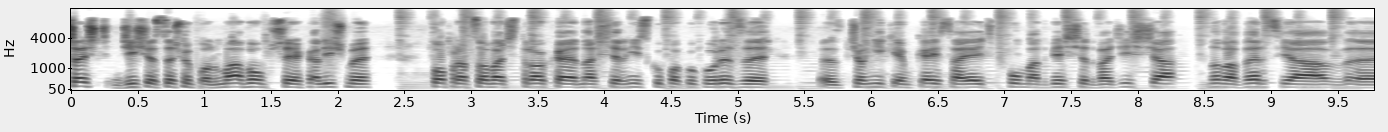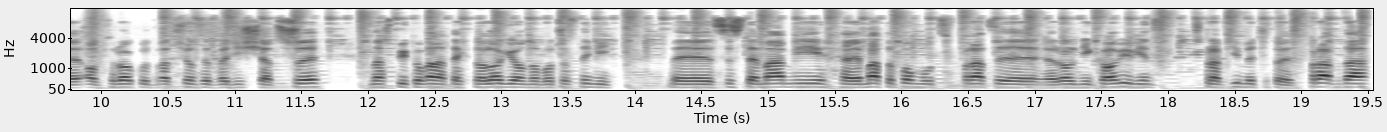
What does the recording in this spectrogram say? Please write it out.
Cześć, dziś jesteśmy pod Mławą. Przyjechaliśmy popracować trochę na ściernisku po kukurydzy e, ciągnikiem Case IH Puma 220. Nowa wersja e, od roku 2023, naszpikowana technologią, nowoczesnymi e, systemami. Ma to pomóc w pracy rolnikowi, więc sprawdzimy, czy to jest prawda.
